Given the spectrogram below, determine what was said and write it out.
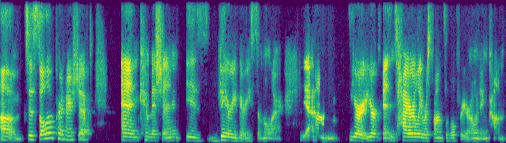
Um, so solopreneurship and commission is very, very similar. Yeah. Um, you're you're entirely responsible for your own income.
